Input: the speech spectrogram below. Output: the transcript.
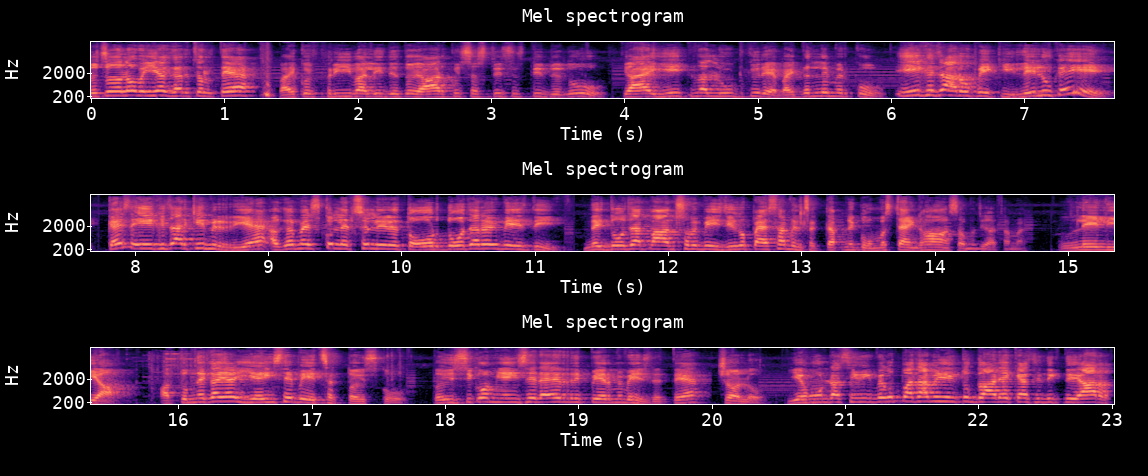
तो चलो भैया घर चलते हैं। भाई कोई फ्री वाली दे दो यार कोई सस्ती सुस्ती दे दो। क्या है ये इतना लूट क्यों रहे भाई दल्ले मेरे को। एक हज़ार रुपए की। ले लू क्या ये? कैसे एक हज़ार की मिल रही है? अगर मैं इसको लेफ़्ट से ले लेता हूँ और दो हज़ार में बेच दी। नहीं दो हज़ार पाँच सौ में बेच दी तो पैसा मिल सकता है अपने को। मस्टैंग हाँ समझ गया था मैं। ले लिया। अब तुमने कहा यार यहीं से बेच सकते हो इसको। तो इसी को हम यहीं से डायरेक्ट रिपेयर में भेज देते हैं। चलो, ये होंडा सीवी मेरे को पता भी नहीं तो गाड़ियाँ कैसे दिखती यार।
